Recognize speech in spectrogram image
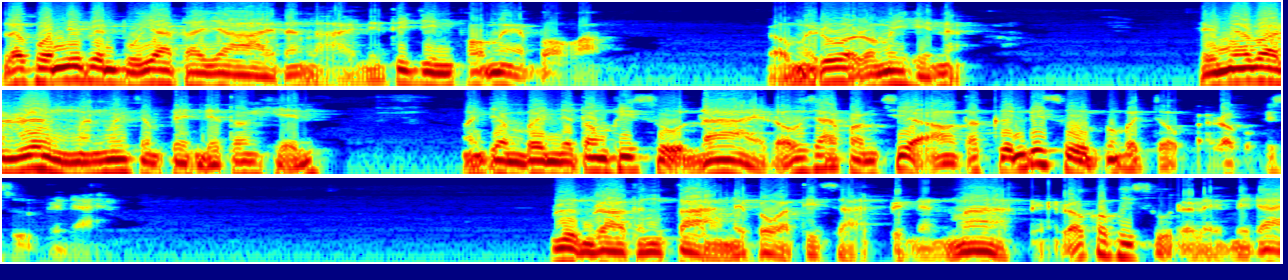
แล้วคนที่เป็นปู่ย่าตายายทั้งหลายเนี่ยที่จริงพ่อแม่บอกว่าเราไม่รู้เราไม่เห็นอะ เห็นไหมว่าเรื่องมันไม่จำเป็นจะต้องเห็น มันจำเป็นจะต้องพิสูจน์ได้ เราใช้ความเชื่อเอาถ้าคืนพิสูจน์มันก็จบเราก็พิสูจน์ไม่ได้ เรื่องราวต่างๆ ในประวัติศาสตร์เป็นนั้นมากเราก็พิสูจน์อะไรไม่ได้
